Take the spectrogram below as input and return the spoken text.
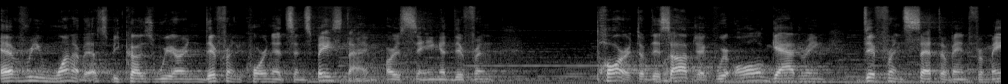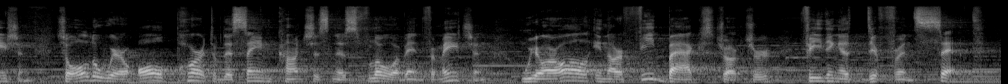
every one of us, because we are in different coordinates in space-time, are seeing a different part of this object. We're all gathering different set of information. So although we're all part of the same consciousness flow of information, we are all in our feedback structure feeding a different set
